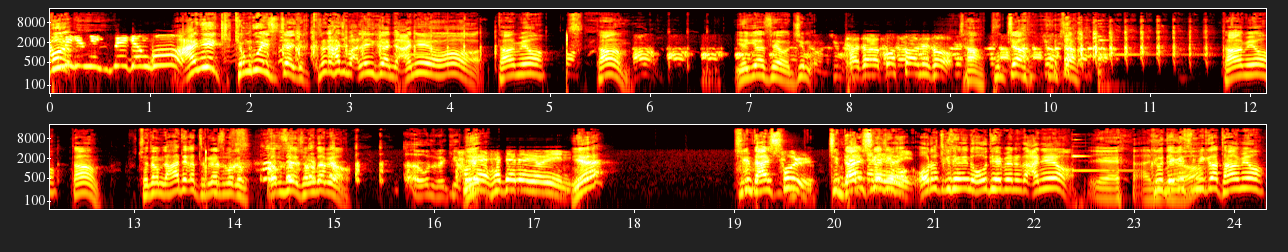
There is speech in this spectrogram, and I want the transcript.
뭘- 박미 경고. 아니, 경고해, 진짜. 그런 거 하지 말라니까. 아니에요. 다음이요. 다음. 얘기하세요. 지금, 자자 버스 안에서 자, 푹 자, 푹 자. 다음이요. 다음. 죄송합니다. 하대가 들어가서 먹어. 여보세요, 정답이요. 풀의 헤덴의 여인 예? 지금 날씨, 풀. 지금 날씨가 지금. 얼어 죽게 생겼는데 어디 해배는 거 아니에요? 예. 그거 아니고요. 내겠습니까? 다음이요.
